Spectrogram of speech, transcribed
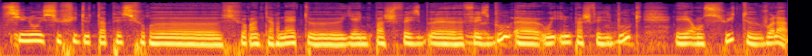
Sinon, il suffit de taper sur, euh, sur Internet. euh, il y a une page Facebook. Facebook euh, oui, une page Facebook. Et ensuite, euh, voilà,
